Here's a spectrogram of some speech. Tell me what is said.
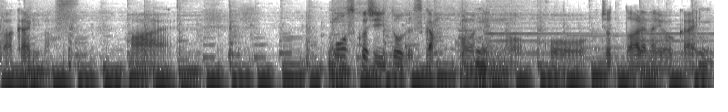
うん。わかります。はい。もう少しどうですか、この辺の、こう、ちょっとあれな妖怪。うん。こ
